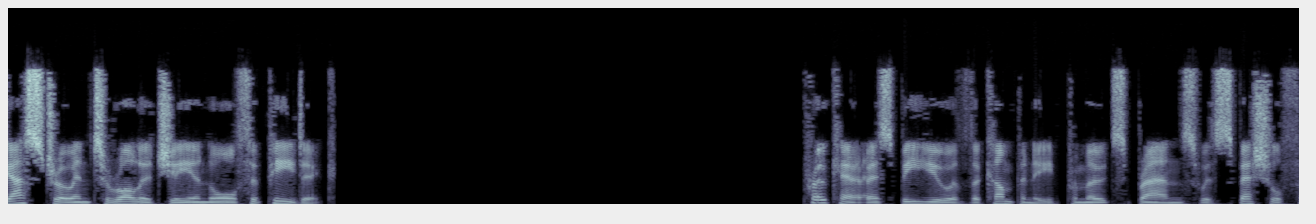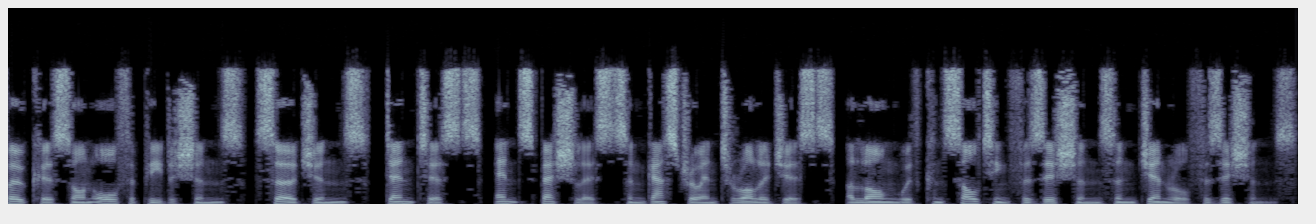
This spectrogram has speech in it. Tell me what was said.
Gastroenterology and orthopedic Procare SBU of the company promotes brands with special focus on orthopedicians, surgeons, dentists, ENT specialists and gastroenterologists, along with consulting physicians and general physicians.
